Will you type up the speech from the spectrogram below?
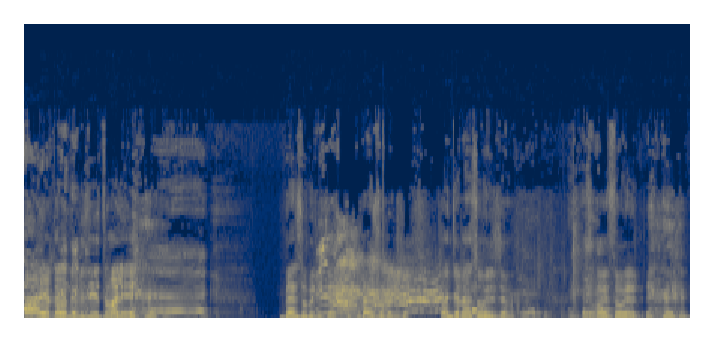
Aa yakaladı bizi Ali. ben sobeleyeceğim. Ben sobeleyeceğim. Önce ben sobeleyeceğim. Ali sobeledi.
